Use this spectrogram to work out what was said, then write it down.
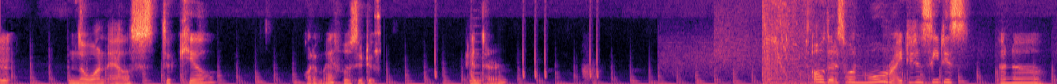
Hmm. No one else to kill? What am I supposed to do? Enter. Oh, there's one more. I didn't see this. Oh no.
